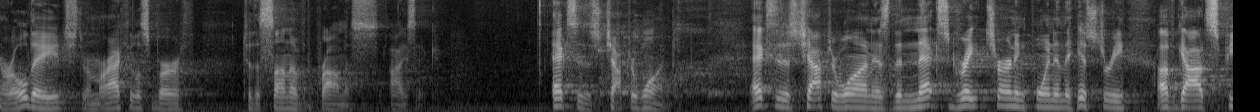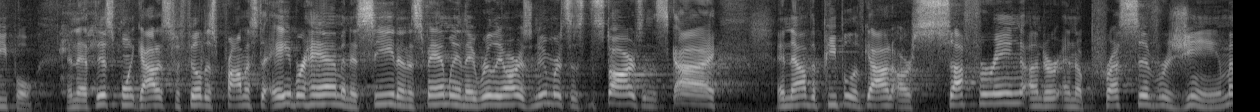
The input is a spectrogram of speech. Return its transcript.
her old age through a miraculous birth to the son of the promise, Isaac. Exodus chapter 1. Exodus chapter 1 is the next great turning point in the history of God's people. And at this point, God has fulfilled his promise to Abraham and his seed and his family, and they really are as numerous as the stars in the sky. And now the people of God are suffering under an oppressive regime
